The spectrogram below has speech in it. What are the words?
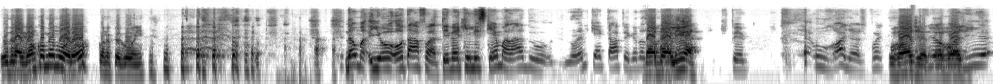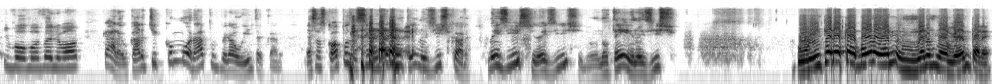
o dragão comemorou quando pegou o Inter. Não, mas e o Tafa, teve aquele esquema lá do. Não lembro quem é que tava pegando as Da bolinha? Pegou... o Roger, acho que foi. O Roger, é o Roger. E voltou de volta. Cara, o cara tinha que comemorar por pegar o Inter, cara. Essas Copas assim, não tem, não existe, cara. Não existe, não existe. Não, não tem, não existe. O Inter acabou no nos anos 90, né?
